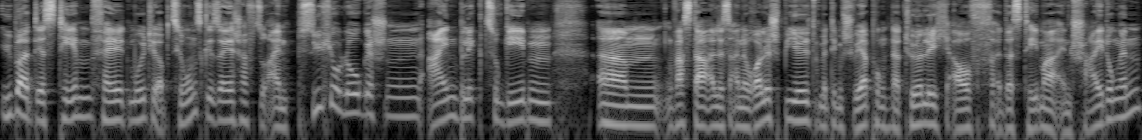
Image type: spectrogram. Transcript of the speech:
über das Themenfeld Multi-Optionsgesellschaft so einen psychologischen Einblick zu geben, ähm, was da alles eine Rolle spielt, mit dem Schwerpunkt natürlich auf das Thema Entscheidungen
